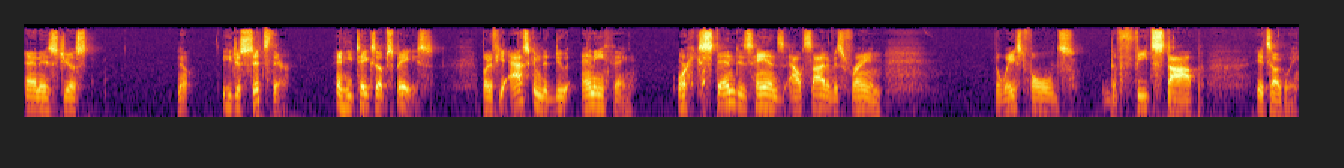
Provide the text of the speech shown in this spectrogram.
and is just, you know, he just sits there, and he takes up space. But if you ask him to do anything, or extend his hands outside of his frame, the waist folds, the feet stop. It's ugly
